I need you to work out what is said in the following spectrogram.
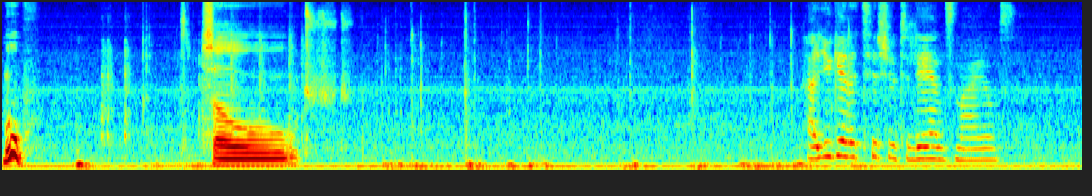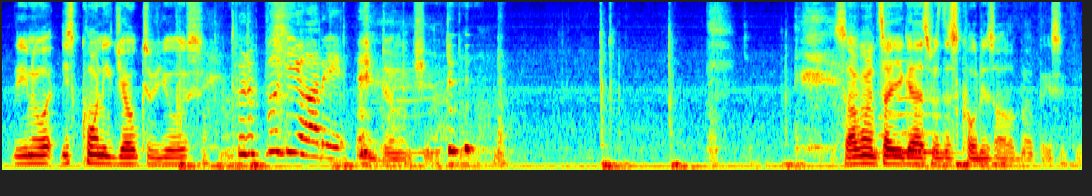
move. So How you get a tissue to dance, Miles? You know what? These corny jokes of yours. Put a boogie on it. I'm done with you. so I'm going to tell you guys what this code is all about, basically.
